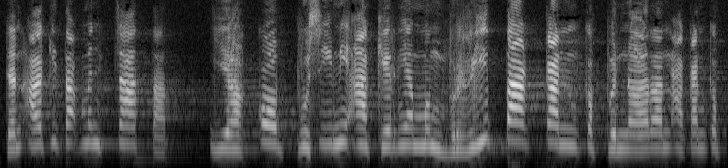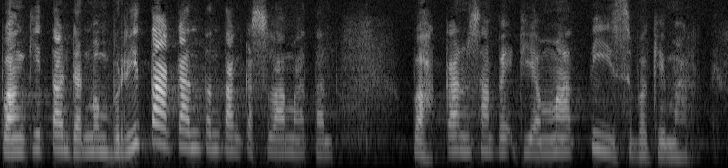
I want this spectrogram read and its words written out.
Dan Alkitab mencatat Yakobus ini akhirnya memberitakan kebenaran akan kebangkitan dan memberitakan tentang keselamatan. Bahkan sampai dia mati sebagai martir.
